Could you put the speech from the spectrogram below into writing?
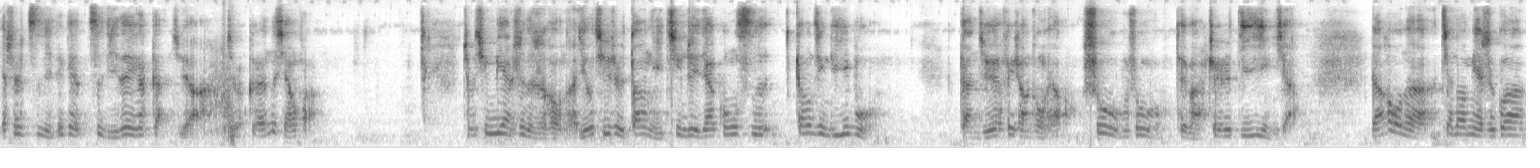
也是自己的个自己的一个感觉啊，就是个人的想法。就去面试的时候呢，尤其是当你进这家公司刚进第一步。感觉非常重要，舒服不舒服，对吧？这是第一印象。然后呢，见到面试官，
